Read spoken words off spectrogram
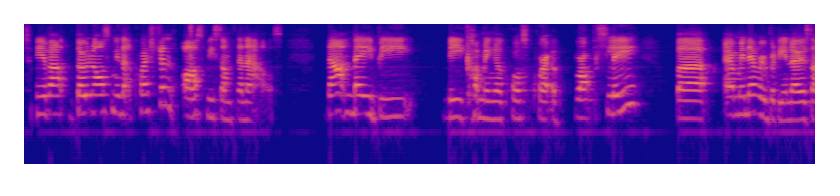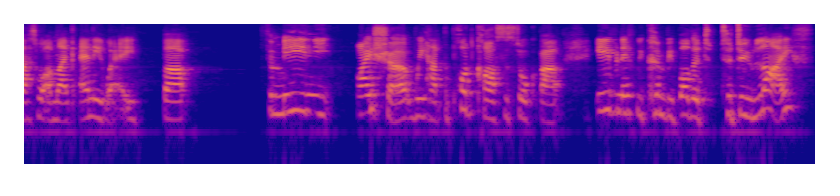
to me about, don't ask me that question, ask me something else. That may be me coming across quite abruptly. But I mean, everybody knows that's what I'm like anyway. But for me and Aisha, we had the podcast to talk about. Even if we couldn't be bothered to do life,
